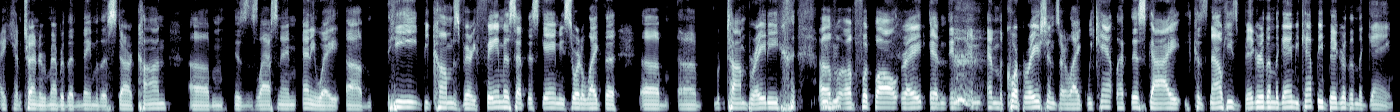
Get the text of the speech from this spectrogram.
I, am trying to remember the name of the star. Caan um is his last name. Anyway um he becomes very famous at this game he's sort of like the um uh Tom Brady of, Mhm. of football, right? And, and and and the corporations are like, we can't let this guy because now he's bigger than the game. You can't be bigger than the game,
